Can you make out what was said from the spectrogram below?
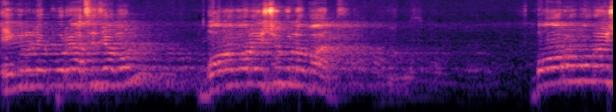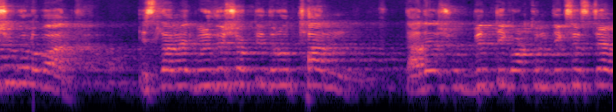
এগুলো নিয়ে পড়ে আছে যেমন, বড় বড় ইস্যুগুলো বাদ। বড় বড় ইস্যুগুলো বাদ। ইসলামের বিরোধী শক্তিদের উত্থান, তাদের সুদভিত্তিক অর্থনৈতিক সিস্টেম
